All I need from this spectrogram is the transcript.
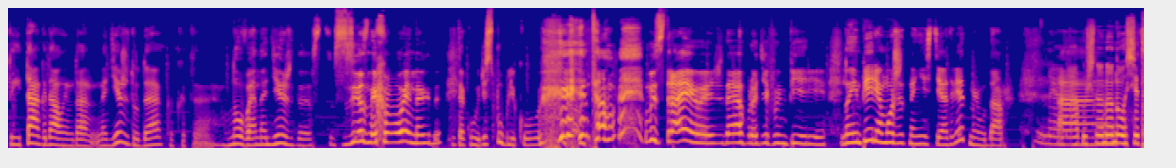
ты и так дал им да, надежду, да, как это, новая надежда в Звездных войнах, да, ты такую республику там выстраиваешь, да, против империи. Но империя может нанести ответный удар. Она обычно наносит.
